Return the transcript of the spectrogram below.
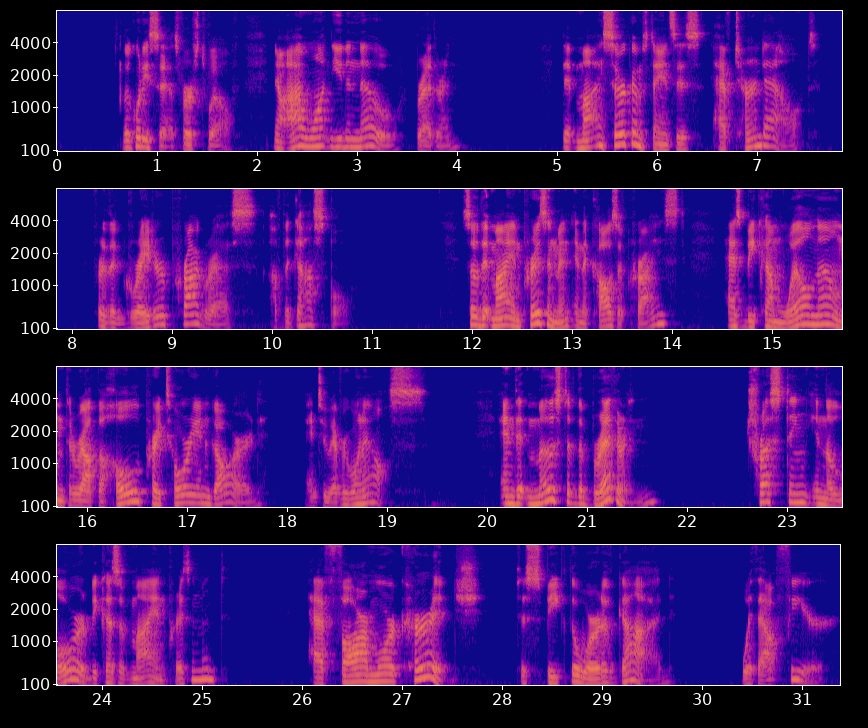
Look what he says, verse 12. Now I want you to know, brethren, that my circumstances have turned out for the greater progress of the gospel, so that my imprisonment in the cause of Christ has become well known throughout the whole Praetorian Guard and to everyone else, and that most of the brethren, trusting in the Lord because of my imprisonment, have far more courage to speak the word of God without fear.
